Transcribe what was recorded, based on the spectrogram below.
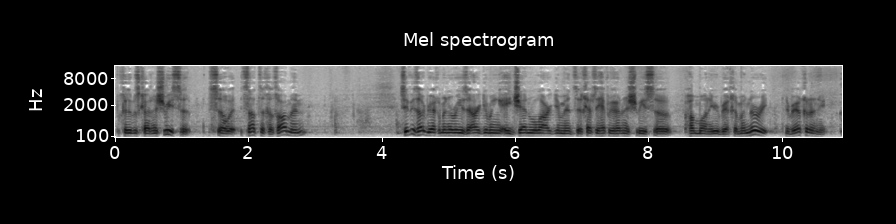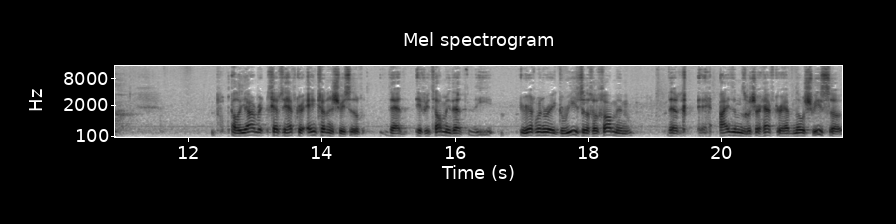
Because it was Karan Shvisa. So it's not the Chachamim. Sivit Rabbi Manuri is arguing a general argument that Chefse Hefker Karan Shvisa Hamani Rabbi Manuri Rabbi Chanani. Eliyam Chefse Hefker ain't Karan Shvisa. That if you tell me that the Rabbi agrees with the Chachamim that items which are Hefker have no Shvisa,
